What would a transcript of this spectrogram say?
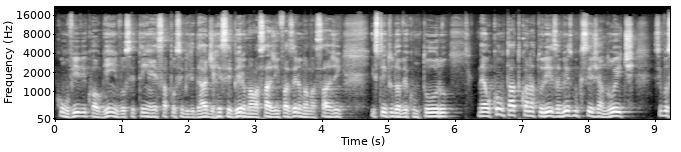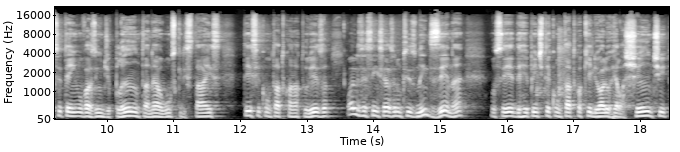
convive com alguém, você tem essa possibilidade de receber uma massagem, fazer uma massagem, isso tem tudo a ver com touro. Né, o contato com a natureza, mesmo que seja à noite, se você tem um vasinho de planta, né, alguns cristais, ter esse contato com a natureza. Óleos essenciais eu não preciso nem dizer, né? Você de repente ter contato com aquele óleo relaxante,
